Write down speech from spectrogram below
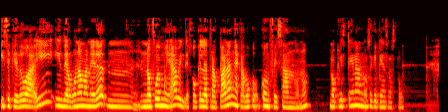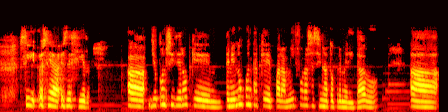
y se quedó ahí y de alguna manera mm, no fue muy hábil, dejó que le atraparan y acabó co- confesando, ¿no? No, Cristina, no sé qué piensas tú. Sí, o sea, es decir, ah, yo considero que teniendo en cuenta que para mí fue un asesinato premeditado, ah,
